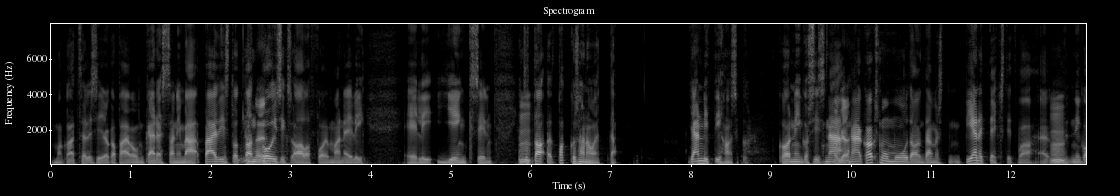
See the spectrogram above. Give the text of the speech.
mä katselisin joka päivä mun kädessä, niin mä päätin sitten ottaa Ne. toisiksi alfoiman, eli, eli Jinksin. Ja tota, pakko sanoa, että jännitti ihan sikana. Kun niinku siis nämä okay. kaksi mun muuta on tämmöiset pienet tekstit vaan, mm. niinku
